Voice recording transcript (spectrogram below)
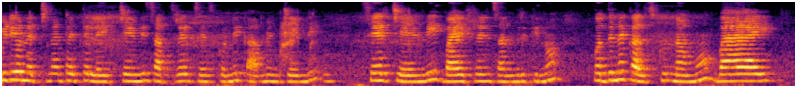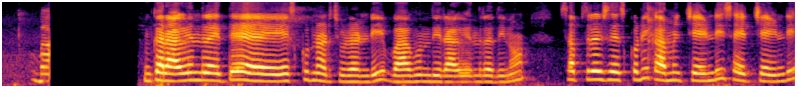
వీడియో నచ్చినట్టయితే లైక్ చేయండి సబ్స్క్రైబ్ చేసుకోండి కామెంట్ చేయండి షేర్ చేయండి. బాయ్ ఫ్రెండ్స్ అందరికీను. పొద్దున్నే కలుసుకుందాము. బాయ్. ఇంకా రాఘవేంద్ర అయితే వేసుకున్నాడు చూడండి. బాగుంది రాఘవేంద్ర దిను. సబ్స్క్రైబ్ చేసుకొని కామెంట్ చేయండి షేర్ చేయండి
